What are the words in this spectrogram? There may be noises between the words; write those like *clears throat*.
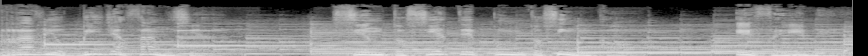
Radio Villa Francia, 107.5 FM.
